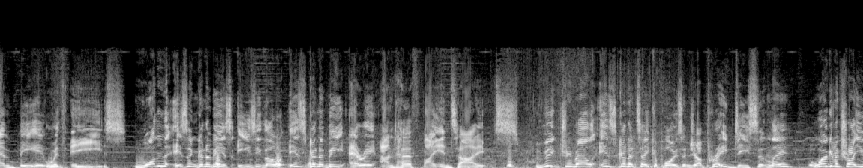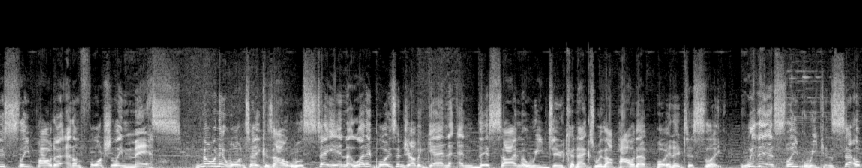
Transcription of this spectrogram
and beat it with ease. One that isn't going to be as easy though is going to be Eri and her fighting types. Victreebel is going to take a poison jab pretty decently, but we're going to try use sleep powder and unfortunately miss. Knowing it won't take us out, we'll stay in, let it poison jab again, and this time we do connect with our powder, putting it to sleep. With it asleep, we can set up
